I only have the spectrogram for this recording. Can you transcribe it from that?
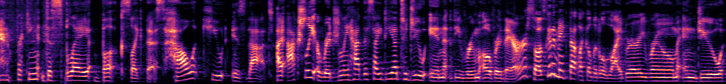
and freaking display books like this. How cute is that? I actually originally had this idea to do in the room over there. So I was gonna make that like a little library room and do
